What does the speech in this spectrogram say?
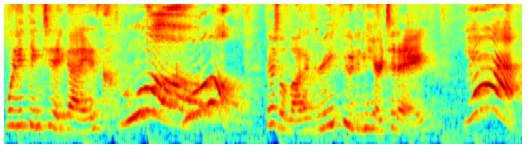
What do you think today, guys? Cool. Cool. There's a lot of green food in here today. Yeah.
